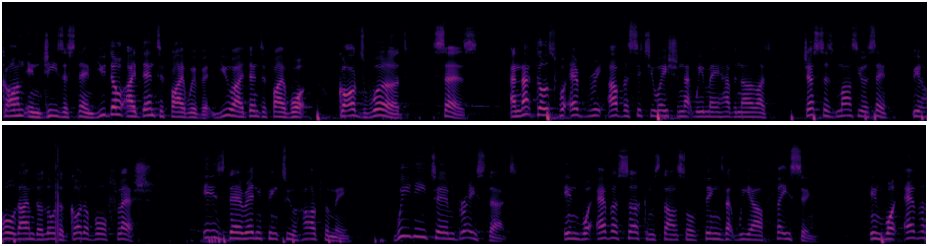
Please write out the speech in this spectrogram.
gone in Jesus' name. You don't identify with it, you identify what God's word says. And that goes for every other situation that we may have in our lives. Just as Marcy was saying, Behold, I am the Lord, the God of all flesh. Is there anything too hard for me? We need to embrace that in whatever circumstance or things that we are facing, in whatever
